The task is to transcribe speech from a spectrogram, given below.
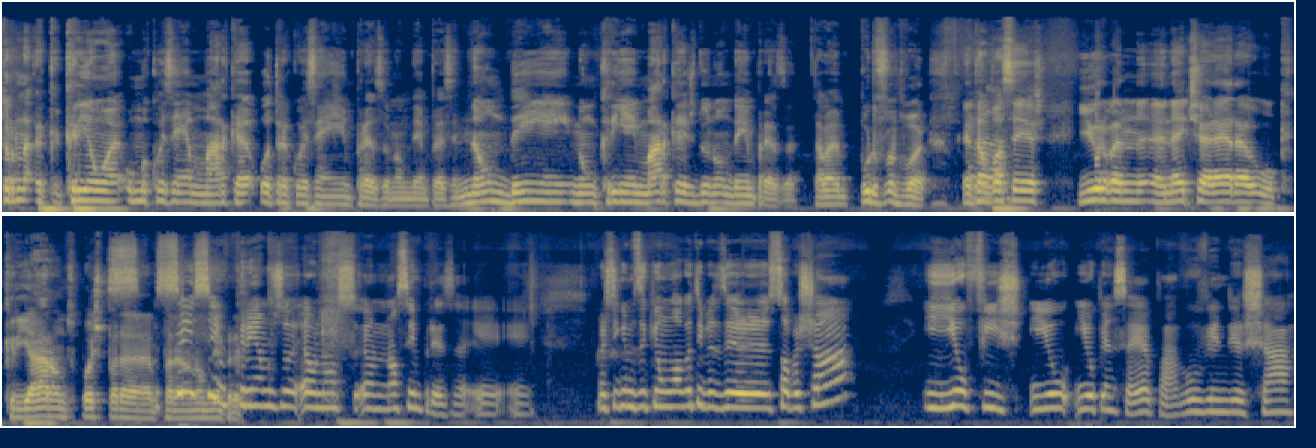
torna, criam a- uma coisa é a marca, outra coisa é a empresa, o nome da empresa. Não deem, não criem marcas do nome da empresa, tá bem? Por favor. então verdade. vocês, Urban Nature era o que criaram depois para, para sim, o nome da sim, empresa. criamos, é, o nosso, é a nossa empresa. É, é. Nós tínhamos aqui um logotipo a dizer soba chá e eu fiz, e eu, e eu pensei, epá, vou vender chá.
